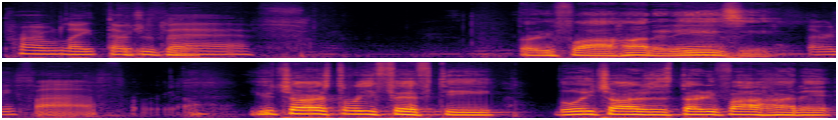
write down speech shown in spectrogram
Probably like thirty-five. 3500 yeah, easy. 35 for real. You charge 350, Louis charges 3500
